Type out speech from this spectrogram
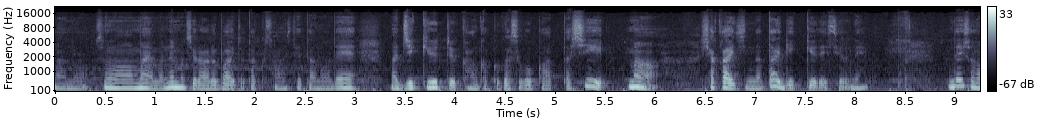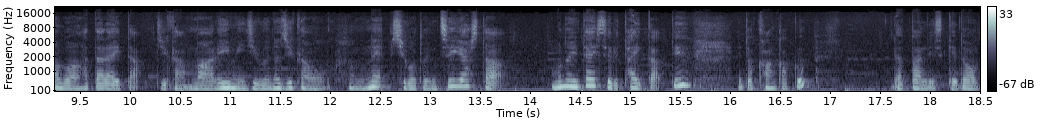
あのその前もねもちろんアルバイトたくさんしてたので、まあ、時給っていう感覚がすごくあったしまあ社会人になったら月給ですよね。でその分働いた時間まあある意味自分の時間をそのね仕事に費やしたものに対する対価っていう、えっと、感覚だったんですけど、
